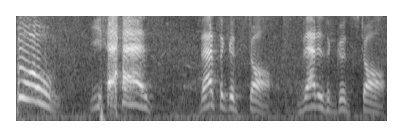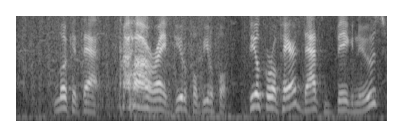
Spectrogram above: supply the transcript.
Boom! Yes! That's a good stall. That is a good stall. Look at that. All right, beautiful, beautiful. Vehicle repaired. That's big news.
